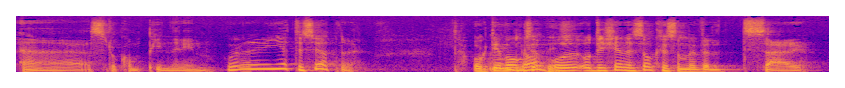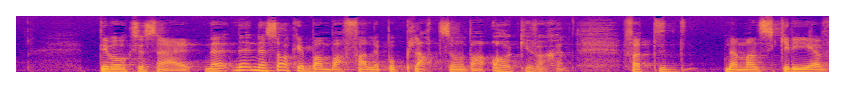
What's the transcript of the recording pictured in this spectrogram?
Eh, så då kom pinnen in. Och den är jättesöt nu. Och det, var också, och, och det kändes också som en väldigt så här, det var också så här, när, när, när saker bara, bara faller på plats och man bara, åh gud vad skönt. För att när man skrev,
